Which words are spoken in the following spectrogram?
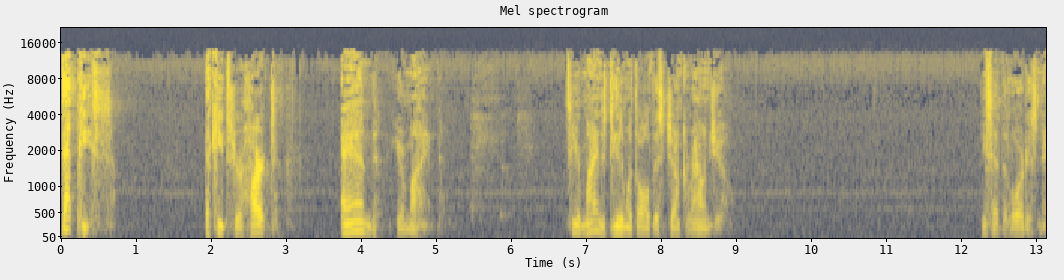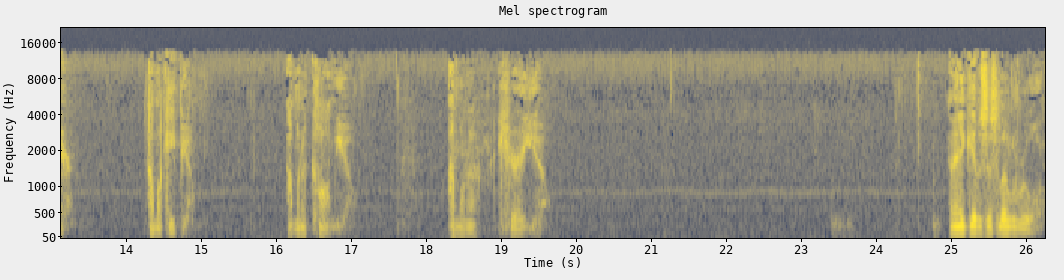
That peace that keeps your heart and your mind. See, your mind's dealing with all this junk around you. He said, The Lord is near. I'm going to keep you. I'm going to calm you. I'm going to cure you. And then he gives us a little rule,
